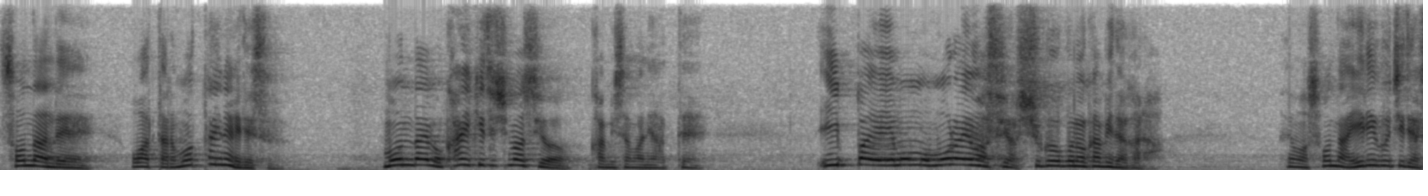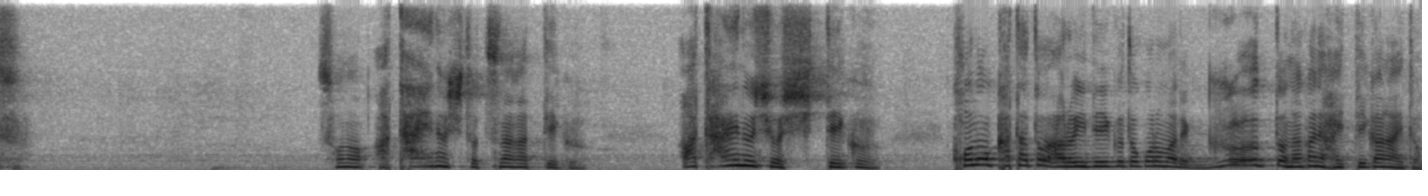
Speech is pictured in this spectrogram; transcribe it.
そんなんで終わったらもったいないです。問題も解決しますよ神様にあって。いっぱいええもんももらえますよ。祝福の神だから。でもそんな入り口です。その与え主とつながっていく。与え主を知っていく。この方と歩いていくところまでぐっと中に入っていかないと。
